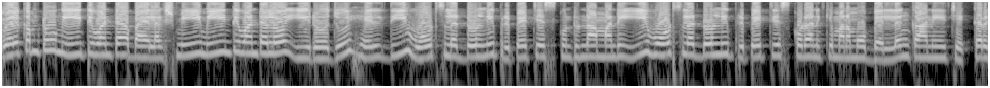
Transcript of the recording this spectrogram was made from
వెల్కమ్ టు మీ ఇంటి వంట బై లక్ష్మి మీ ఇంటి వంటలో ఈరోజు హెల్దీ ఓట్స్ లడ్డూల్ని ప్రిపేర్ చేసుకుంటున్నామండి. ఈ ఓట్స్ లడ్డూల్ని ప్రిపేర్ చేసుకోవడానికి మనము బెల్లం కానీ చక్కెర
